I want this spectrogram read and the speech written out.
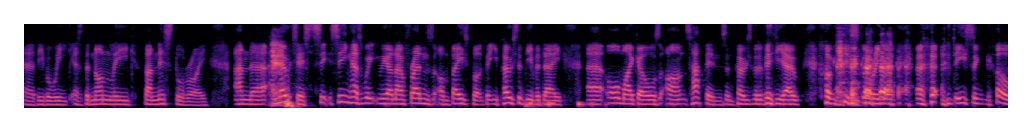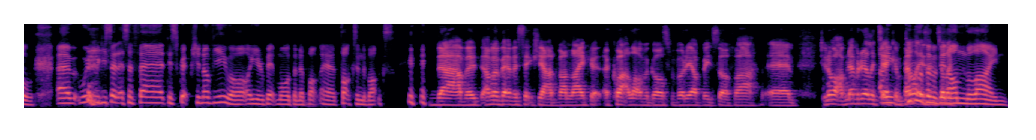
uh, the other week as the non-league Van Nistelrooy, and uh, I noticed, see, seeing as we, we are now friends on Facebook, that you posted the other day, uh, "All my goals aren't tappins," and posted a video of you scoring a, a, a, decent goal. Um, would, would, you say that's a fair description of you, or are you a bit more than a bo- uh, fox in the box? nah, I'm a, I'm a bit of a six-yard man. Like uh, quite a lot of my goals for Bury have been so far. Um, do you know what? I've never really taken I mean, penalties. Couple of them have been on the line line.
